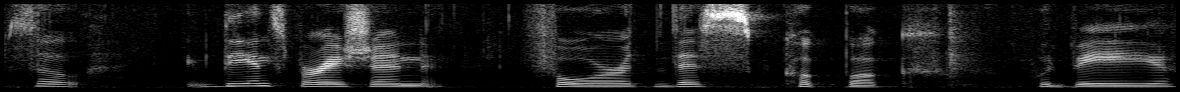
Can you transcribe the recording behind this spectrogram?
So the inspiration for this cookbook would be,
